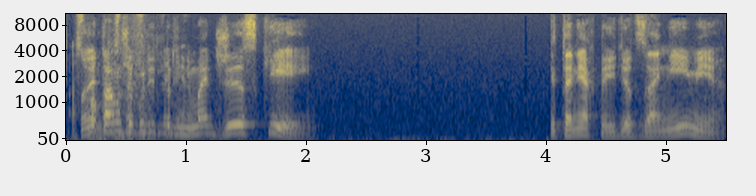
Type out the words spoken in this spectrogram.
А ну и там же будет принимать GSK. Титаняк-то идет за ними,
